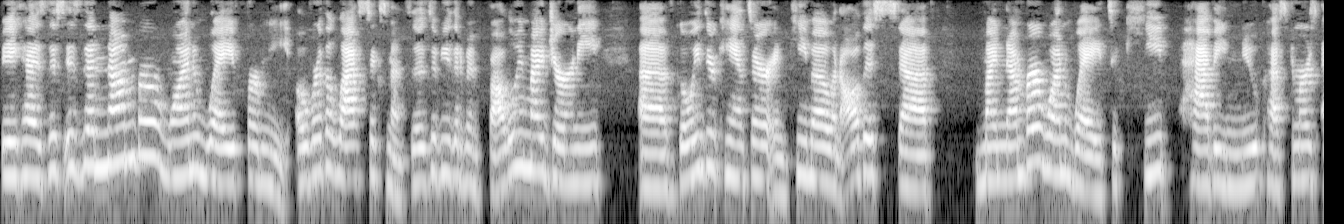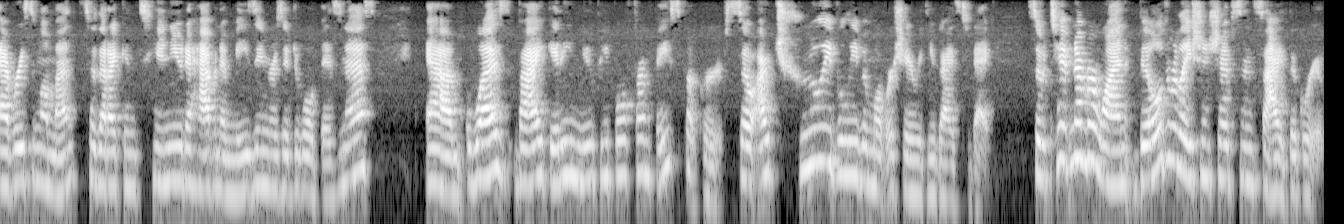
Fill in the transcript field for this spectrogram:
because this is the number one way for me over the last six months. Those of you that have been following my journey of going through cancer and chemo and all this stuff, my number one way to keep having new customers every single month so that I continue to have an amazing residual business um, was by getting new people from Facebook groups. So I truly believe in what we're sharing with you guys today. So, tip number one build relationships inside the group.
